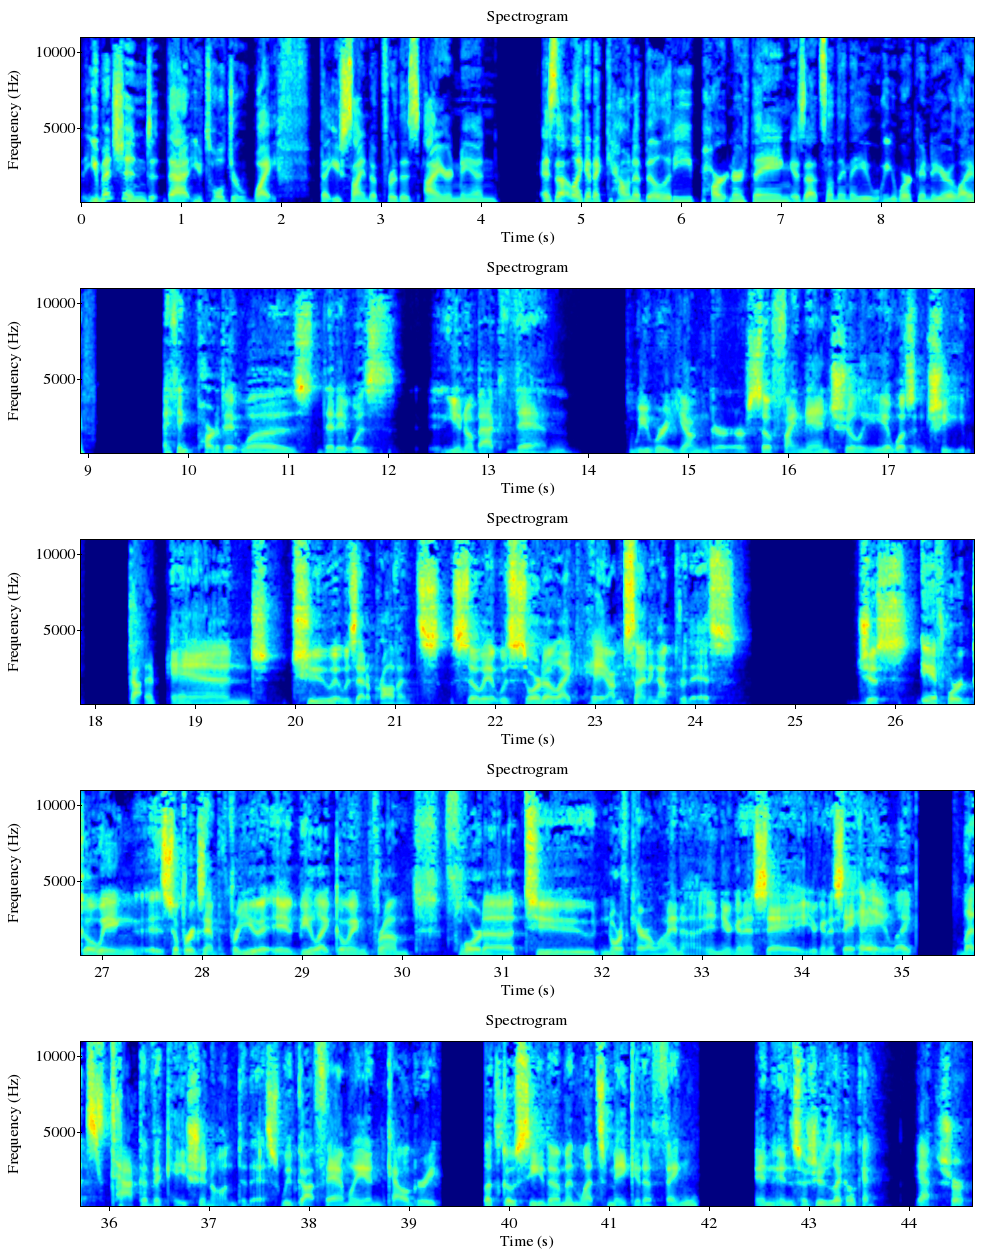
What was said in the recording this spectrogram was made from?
you mentioned that you told your wife that you signed up for this Ironman. Is that like an accountability partner thing? Is that something that you you work into your life? I think part of it was that it was, you know, back then we were younger, so financially it wasn't cheap. Got it. And two, it was at a province. So it was sort of like, hey, I'm signing up for this. Just if we're going, so for example, for you, it would be like going from Florida to North Carolina, and you're to say, you're to say, hey, like, let's tack a vacation onto this. We've got family in Calgary. Let's go see them and let's make it a thing. And, and so she was like, okay, yeah, sure.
